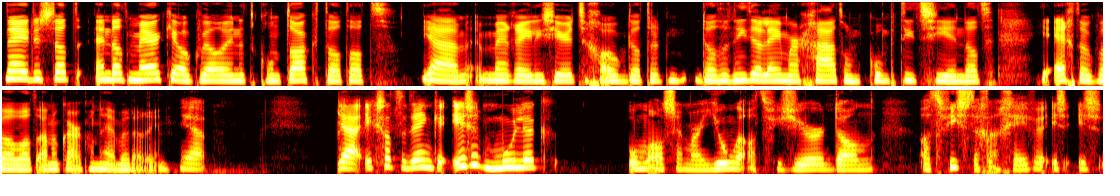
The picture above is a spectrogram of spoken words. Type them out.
nee, dus dat, en dat merk je ook wel in het contact dat dat ja, men realiseert zich ook dat, er, dat het niet alleen maar gaat om competitie en dat je echt ook wel wat aan elkaar kan hebben daarin. Ja, ja ik zat te denken, is het moeilijk om als zeg maar jonge adviseur dan advies te gaan geven. Is, is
